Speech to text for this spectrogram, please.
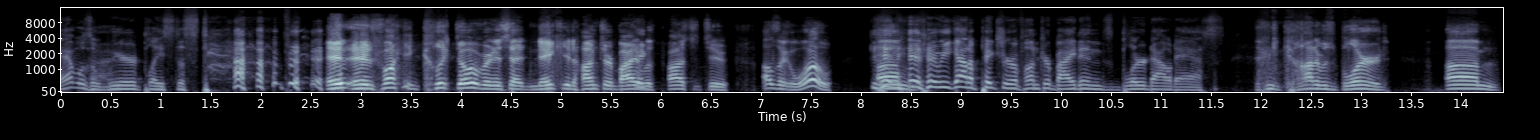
That was a I- weird place to stop. It it fucking clicked over and it said naked Hunter Biden It- with prostitute. I was like, whoa. Um, and we got a picture of Hunter Biden's blurred out ass. Thank God it was blurred. Um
